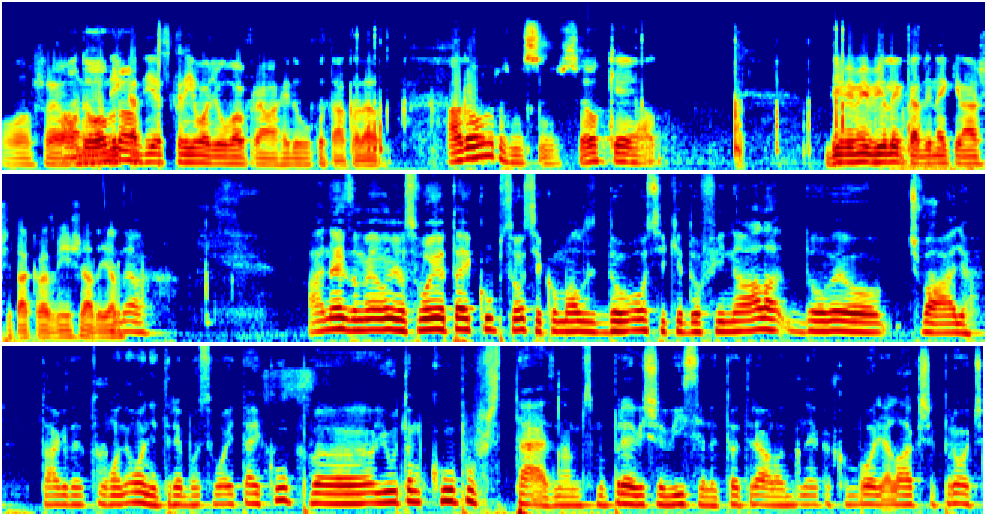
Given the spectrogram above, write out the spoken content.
Loše, Pa on dobro. nikad nije skrivo ljubav prema Hajduku, tako da. A dobro, mislim, sve ok, ali Di bi mi bili kad bi neki naši tak razmišljali, jel? Da. A ne znam, on je osvojio taj kup s Osijekom, ali do Osijek je do finala doveo Čvaljo. tako da tu on, on je trebao osvojiti taj kup e, i u tom kupu šta ja znam smo previše visjeli, to je trebalo nekako bolje, lakše proći.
